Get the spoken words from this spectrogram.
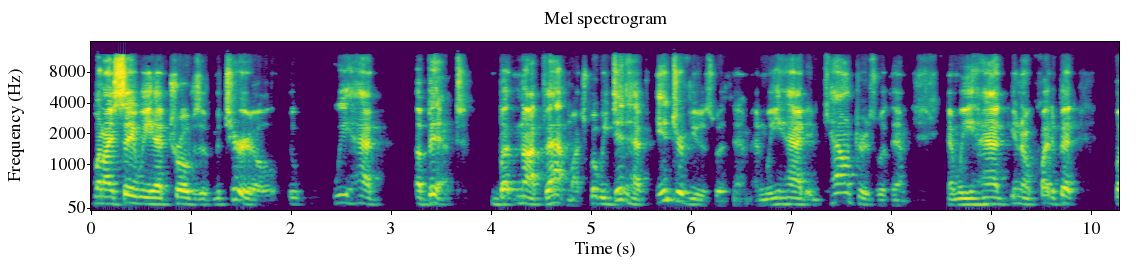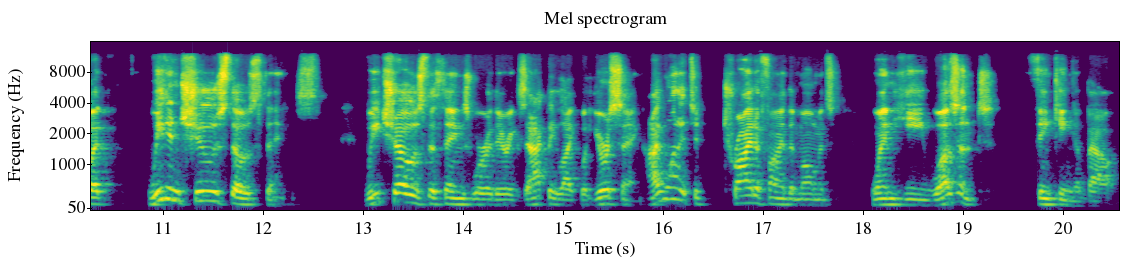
when i say we had troves of material we had a bit, but not that much. But we did have interviews with him and we had encounters with him and we had, you know, quite a bit. But we didn't choose those things. We chose the things where they're exactly like what you're saying. I wanted to try to find the moments when he wasn't thinking about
